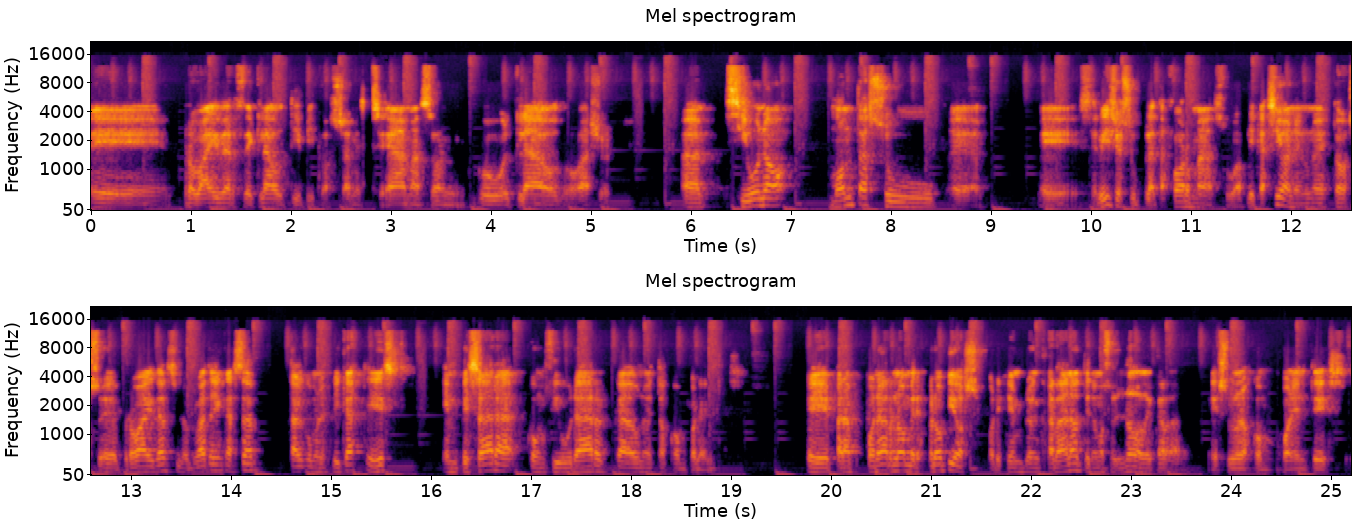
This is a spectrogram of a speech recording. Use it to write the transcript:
eh, providers de cloud típicos, llámese Amazon, Google Cloud o Azure. Ah, si uno monta su eh, eh, servicio, su plataforma, su aplicación en uno de estos providers, lo que va a tener que hacer, tal como lo explicaste, es empezar a configurar cada uno de estos componentes. para poner nombres propios, por ejemplo, en Cardano tenemos el nodo de Cardano. Es uno de los componentes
